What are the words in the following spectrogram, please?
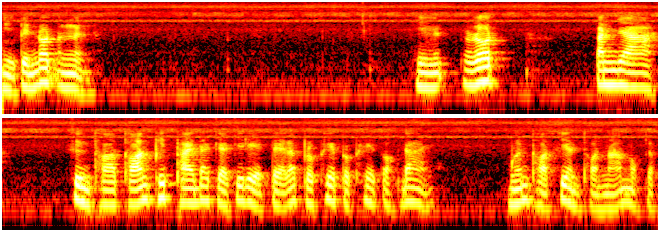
นี่เป็นรถอันหนึ่งรถปัญญา ซึ่งถอดถอนพิษภัยได้แก่กิเลสแต่ละประเภทประเภทออกได้ เหมือนถอดเสี้ยนถอดน้ำออกจาก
